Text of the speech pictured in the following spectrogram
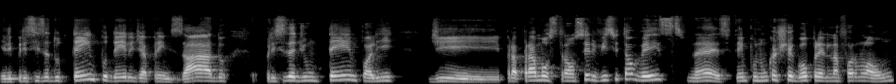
ele precisa do tempo dele de aprendizado, precisa de um tempo ali de para mostrar um serviço e talvez né, esse tempo nunca chegou para ele na Fórmula 1,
